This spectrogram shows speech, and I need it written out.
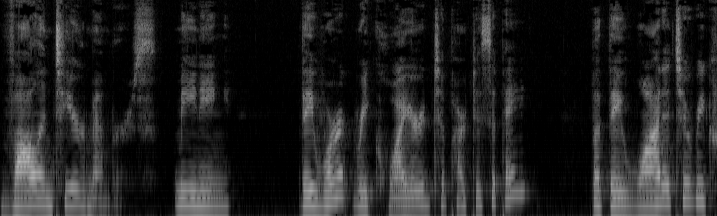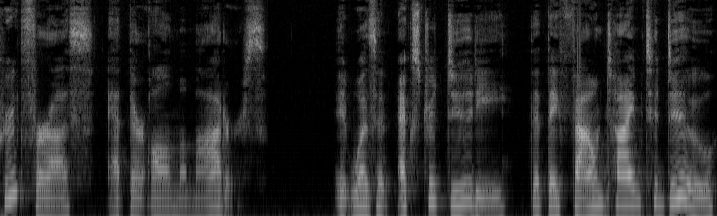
volunteer members, meaning they weren't required to participate, but they wanted to recruit for us at their alma maters. It was an extra duty that they found time to do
